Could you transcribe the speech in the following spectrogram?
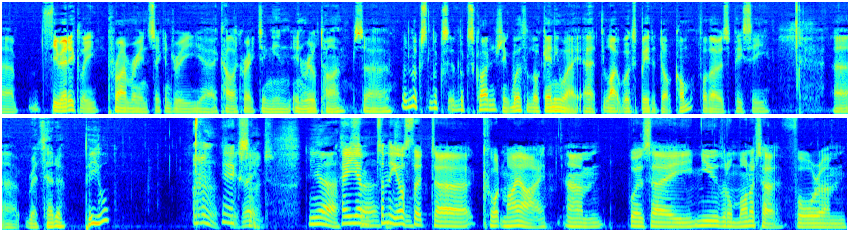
uh, theoretically primary and secondary uh, color correcting in, in real time. So it looks looks it looks quite interesting. Worth a look anyway at lightworksbeta.com for those PC uh, Red people. Excellent. Yeah. Hey, um, something else that uh, caught my eye um, was a new little monitor for, um,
